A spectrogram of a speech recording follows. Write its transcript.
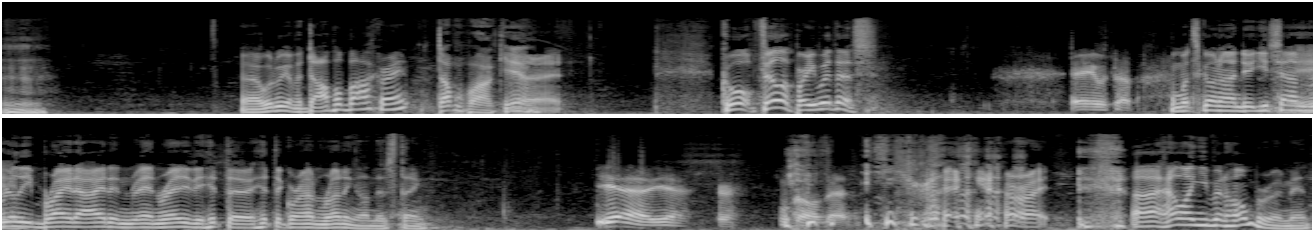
Uh, what do we have? A Doppelbock, right? Doppelbock, yeah. All right. Cool. Philip, are you with us? Hey, what's up? And what's going on, dude? You sound Hey. really bright-eyed and, and ready to hit the hit the ground running on this thing. Yeah, yeah, sure. We'll call it that. All right. Uh, how long you been homebrewing, man?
